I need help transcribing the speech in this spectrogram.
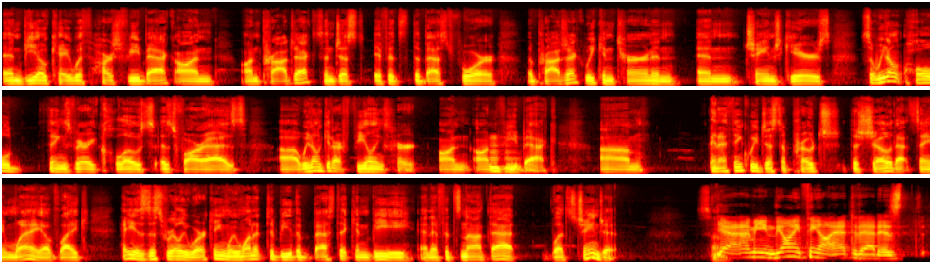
and be okay with harsh feedback on on projects and just if it's the best for the project we can turn and and change gears so we don't hold things very close as far as uh, we don't get our feelings hurt on on feedback um, and I think we just approach the show that same way of like, hey, is this really working? We want it to be the best it can be. And if it's not that, let's change it. So Yeah, I mean, the only thing I'll add to that is th-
